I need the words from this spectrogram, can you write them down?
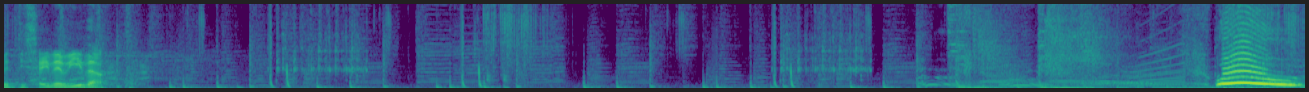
26 de vida. ¡Uh!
